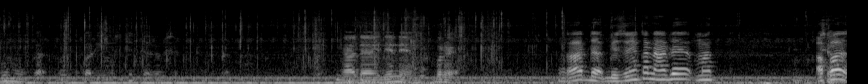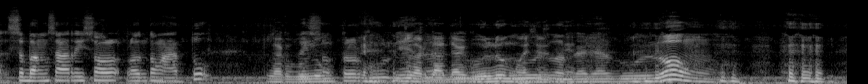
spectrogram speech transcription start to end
mau buka mau buka di masjid ya gak bisa buka." nggak ada ini nih bukber ya nggak ada. Biasanya kan ada mat. Apa sebangsa risol lontong atu? Telur risol gulung. telur gulung ya, telur dadar gulung telur maksudnya. dadar gulung.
